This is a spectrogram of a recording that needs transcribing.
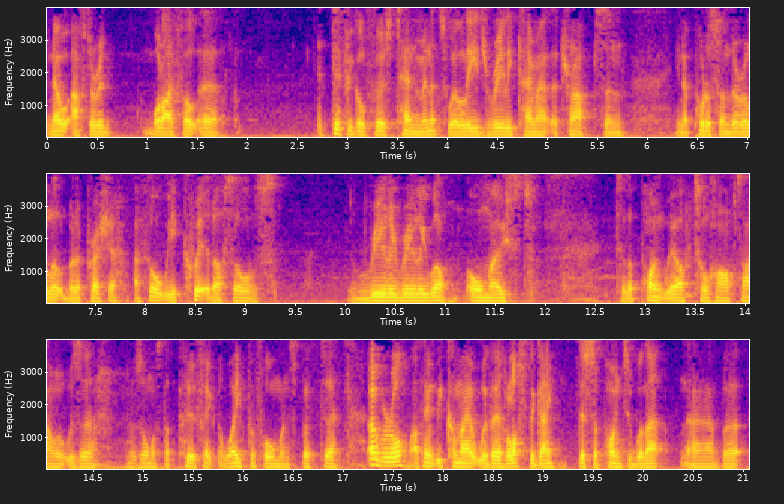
you know, after a what I felt a, a, difficult first 10 minutes where Leeds really came out the traps and you know put us under a little bit of pressure. I thought we acquitted ourselves really, really well, almost to the point we up till half time. It was a it was almost a perfect away performance. But uh, overall, I think we come out with a lost the game, disappointed with that, uh, but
